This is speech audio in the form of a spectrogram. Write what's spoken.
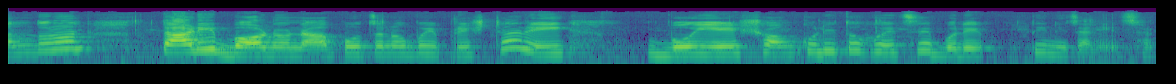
আন্দোলন তারই বর্ণনা পঁচানব্বই পৃষ্ঠার এই বইয়ে সংকলিত হয়েছে বলে তিনি জানিয়েছেন।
